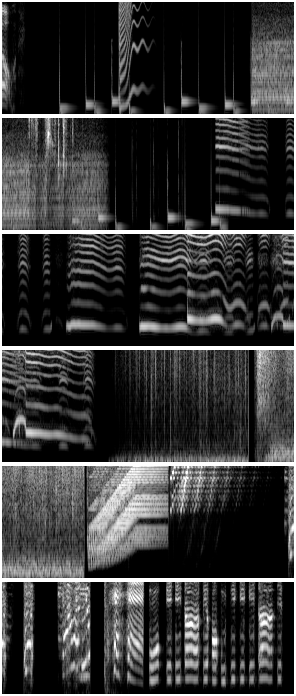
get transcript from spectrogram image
no. Oh, e e a e oh, e e a e.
